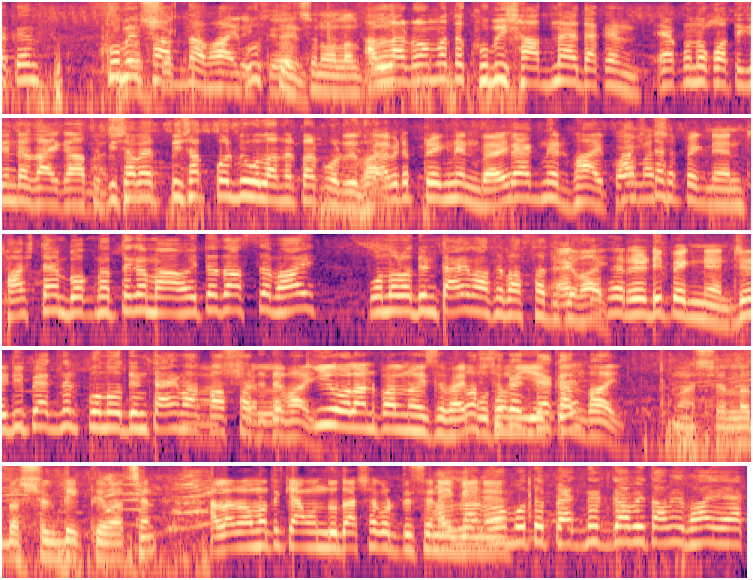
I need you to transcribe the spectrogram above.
দেখেন। খুবই সাধনা ভাই বুঝছেন? আল্লাহর রহমতে খুবই সাধনায় দেখেন এখনও কত কিনটা জায়গা আছে। পিসাবে পিসাব করবি উলানের পার পড়বি ভাই। এটা প্রেগনেন্ট ভাই। প্রেগনেন্ট ভাই প্রেগনেন্ট ফার্স্ট টাইম বকনার থেকে মা হইতে যাচ্ছে ভাই। পনেরো দিন টাইম আছে বাচ্চা দিতে ভাই। রেডি প্রেগনেন্ট রেডি প্রেগনেন্ট পনেরো দিন টাইম আছে বাচ্চা দিতে ভাই। কি ওলান পালন হয়েছে ভাই প্রথম দেখান ভাই। মাশাআল্লাহ দর্শক দেখতে পাচ্ছেন। আল্লাহর রহমতে কেমন দুধ আশা করতেছেন এই আল্লাহর বিনে? রহমতে প্রেগনেন্ট গাবিতে আমি ভাই এক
